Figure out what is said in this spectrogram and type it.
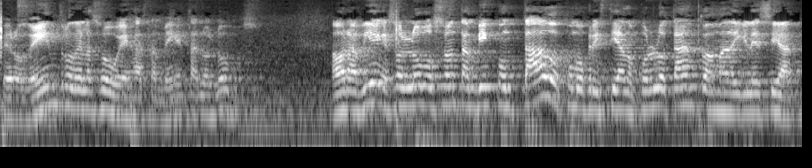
pero dentro de las ovejas también están los lobos. Ahora bien, esos lobos son también contados como cristianos, por lo tanto, amada iglesia,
